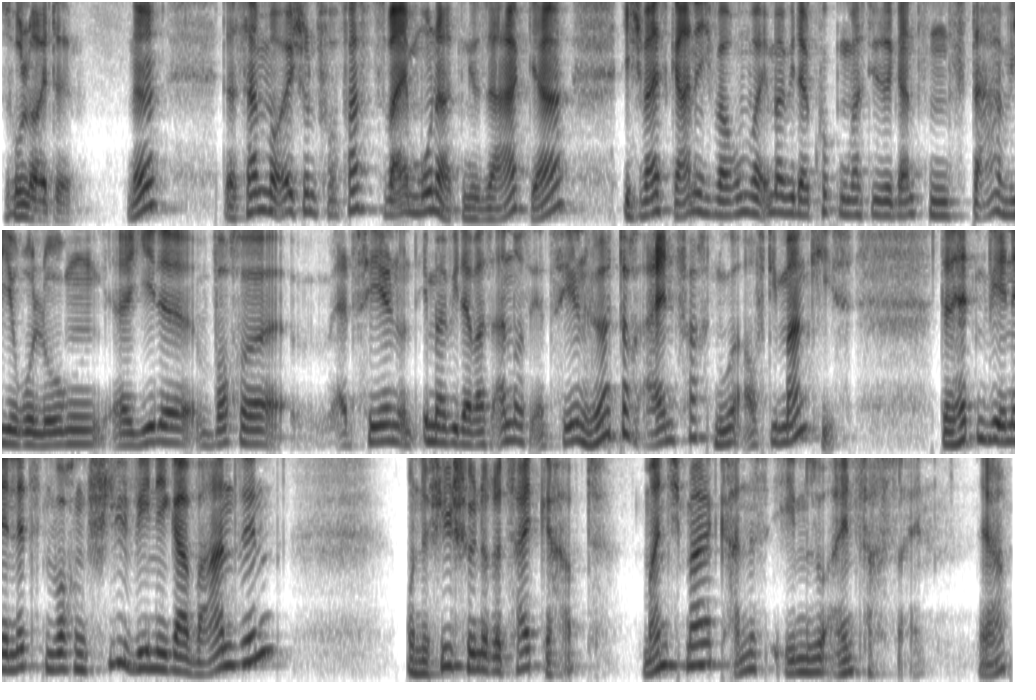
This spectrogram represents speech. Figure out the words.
So Leute, ne? Das haben wir euch schon vor fast zwei Monaten gesagt, ja. Ich weiß gar nicht, warum wir immer wieder gucken, was diese ganzen Star-Virologen äh, jede Woche erzählen und immer wieder was anderes erzählen. Hört doch einfach nur auf die Monkeys. Dann hätten wir in den letzten Wochen viel weniger Wahnsinn und eine viel schönere Zeit gehabt. Manchmal kann es ebenso einfach sein, ja.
